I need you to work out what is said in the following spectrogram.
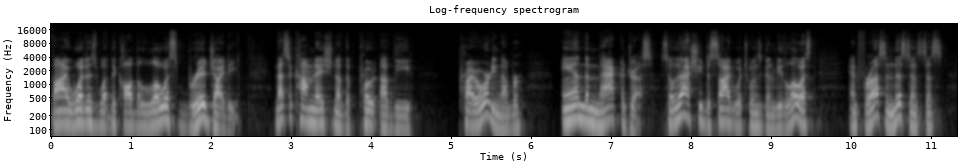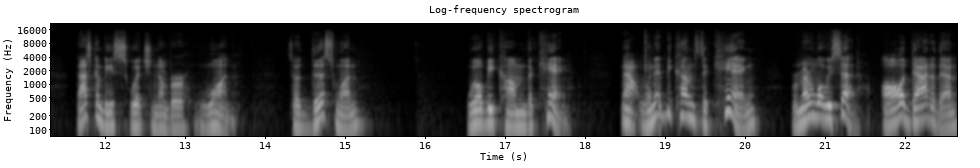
by what is what they call the lowest bridge ID. And that's a combination of the pro, of the priority number and the MAC address. So that actually decide which one's going to be the lowest. And for us in this instance, that's going to be switch number one. So this one will become the king. Now, when it becomes the king, remember what we said. All data then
